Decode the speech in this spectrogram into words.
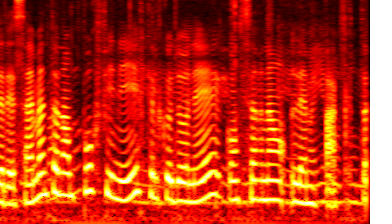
Teresa. Et maintenant, pour finir, quelques données concernant l'impact.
